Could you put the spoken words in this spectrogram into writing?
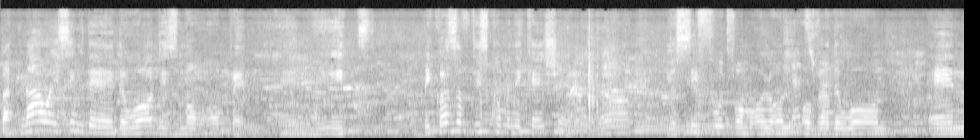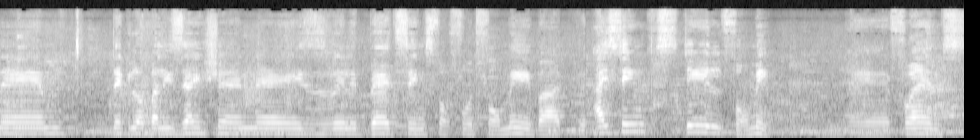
But now I think the, the world is more open, and we eat because of this communication. You know, you see food from all, all That's over right. the world, and um, the globalization is really bad things for food for me. But I think still for me, uh, France,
